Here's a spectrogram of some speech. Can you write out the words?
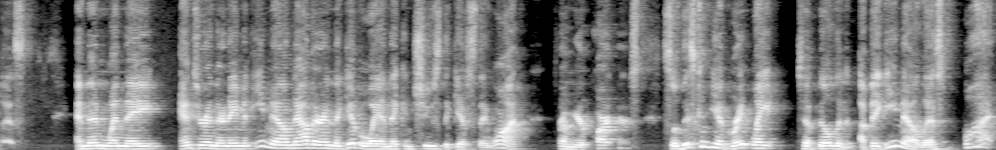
list. And then when they enter in their name and email, now they're in the giveaway and they can choose the gifts they want from your partners. So this can be a great way to build an, a big email list, but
